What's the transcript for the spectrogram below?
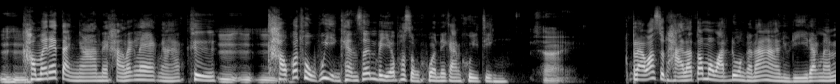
อืมเขาไม่ได้แต่งงานในครั้งแรกๆนะ คือออืมอืมอืมเขาก็ถูกผู้หญิงแคนเซิลไปเยอะพอสมควรในการคุยจริง ใช่ แปลว่าสุดท้ายแล้วต้องมาวัดดวงกันหน้างานอยู่ดี ดังนั้น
